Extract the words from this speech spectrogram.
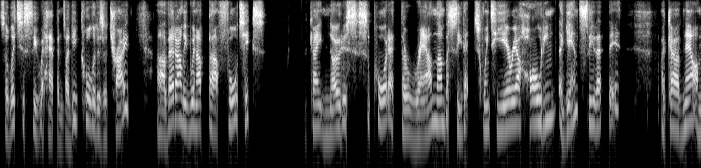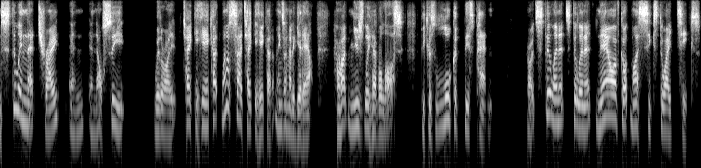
So let's just see what happens. I did call it as a trade. Uh, that only went up uh, four ticks. Okay, notice support at the round number. See that 20 area holding again, see that there? Okay, now I'm still in that trade and, and I'll see whether I take a haircut. When I say take a haircut, it means I'm gonna get out, all right, and usually have a loss because look at this pattern. All right, still in it, still in it. Now I've got my six to eight ticks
